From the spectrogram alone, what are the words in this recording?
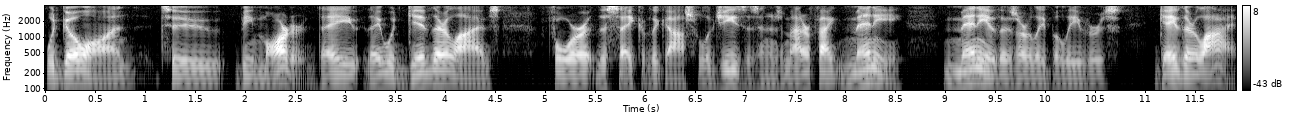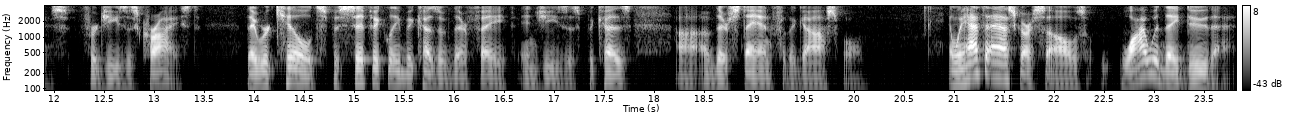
would go on to be martyred. They, they would give their lives for the sake of the gospel of Jesus. And as a matter of fact, many, many of those early believers gave their lives for Jesus Christ. They were killed specifically because of their faith in Jesus, because uh, of their stand for the gospel. And we have to ask ourselves, why would they do that?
